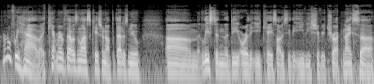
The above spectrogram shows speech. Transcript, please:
I don't know if we have. I can't remember if that was in the last case or not, but that is new. Um, at least in the D or the E case. Obviously the EV Chevy truck. Nice uh,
